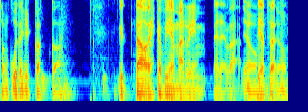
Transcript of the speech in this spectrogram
se on kuitenkin kakkaa. Kyllä tää on ehkä viemäriin menevä. Joo, Tiedätkö, joo.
